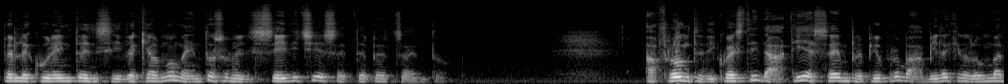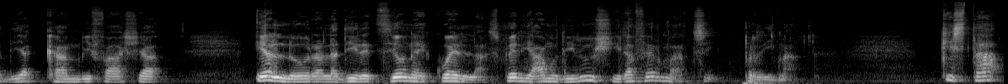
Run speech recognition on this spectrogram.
per le cure intensive che al momento sono il 16,7%. A fronte di questi dati è sempre più probabile che la Lombardia cambi fascia e allora la direzione è quella, speriamo di riuscire a fermarci prima. Che sta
